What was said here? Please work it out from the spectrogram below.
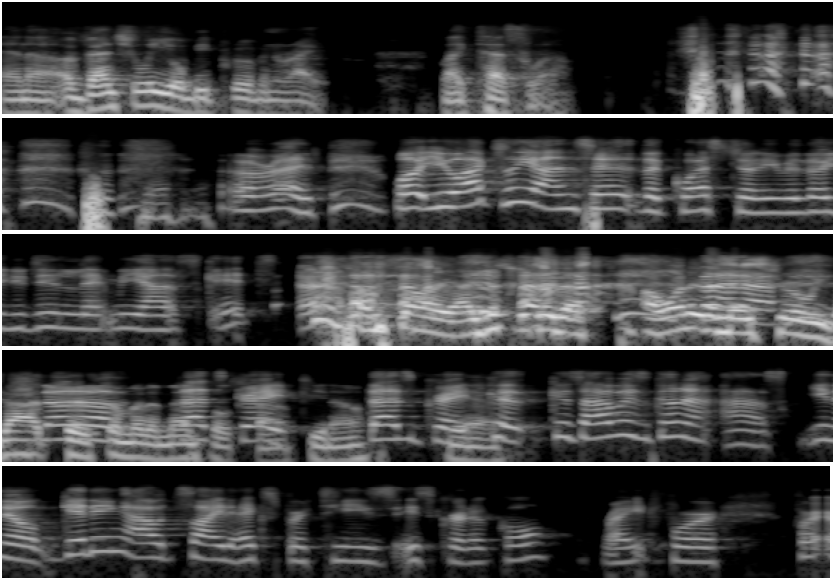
And uh, eventually you'll be proven right, like Tesla. All right. Well, you actually answered the question, even though you didn't let me ask it. I'm sorry. I just wanted to I wanted to make sure we got no, to no, some of the mental that's great. stuff, you know? That's great Yeah. because I was gonna ask, you know, getting outside expertise is critical, right? For for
